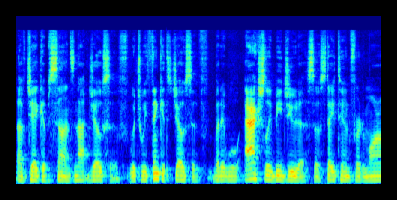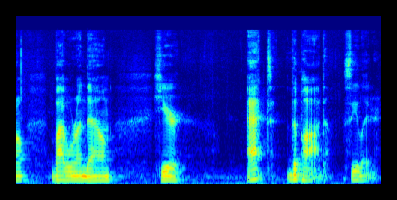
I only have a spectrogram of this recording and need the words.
of Jacob's sons, not Joseph, which we think it's Joseph, but it will actually be Judah. So stay tuned for tomorrow. Bible rundown here at the pod. See you later.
